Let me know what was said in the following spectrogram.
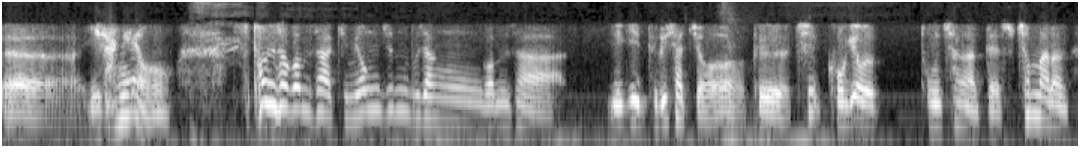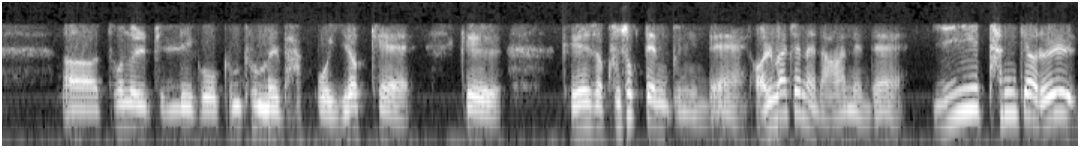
어, 이상해요. 스폰서 검사 김영준 부장 검사 얘기 들으셨죠? 그 치- 고교 동창한테 수천만 원 어, 돈을 빌리고 금품을 받고 이렇게 그 그래서 구속된 분인데 얼마 전에 나왔는데 이 판결을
